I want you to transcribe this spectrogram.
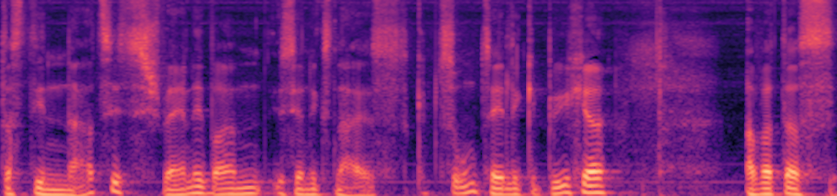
dass die Nazis Schweine waren, ist ja nichts Neues. Es gibt unzählige Bücher, aber dass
